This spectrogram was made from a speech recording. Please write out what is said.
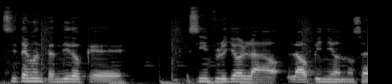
sí tengo entendido que, que sí influyó la, la opinión. O sea,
